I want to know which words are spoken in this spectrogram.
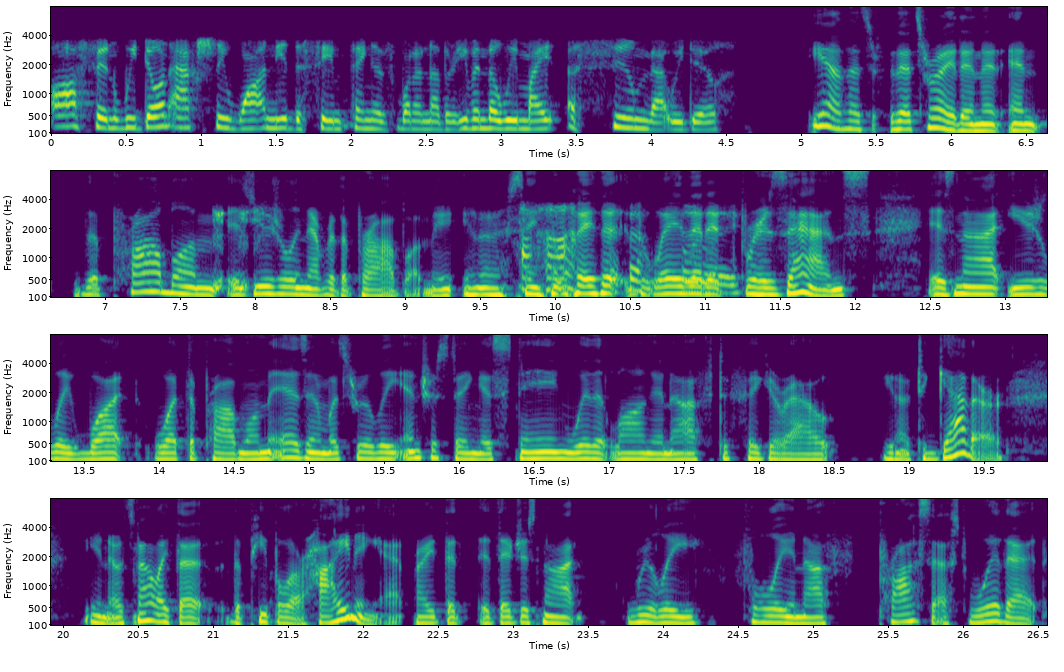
often we don't actually want and need the same thing as one another, even though we might assume that we do. Yeah, that's that's right, and it, and the problem is usually never the problem. You know what I'm saying? The way that the way that it presents is not usually what what the problem is, and what's really interesting is staying with it long enough to figure out, you know, together. You know, it's not like the the people are hiding it, right? That, that they're just not really fully enough processed with it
